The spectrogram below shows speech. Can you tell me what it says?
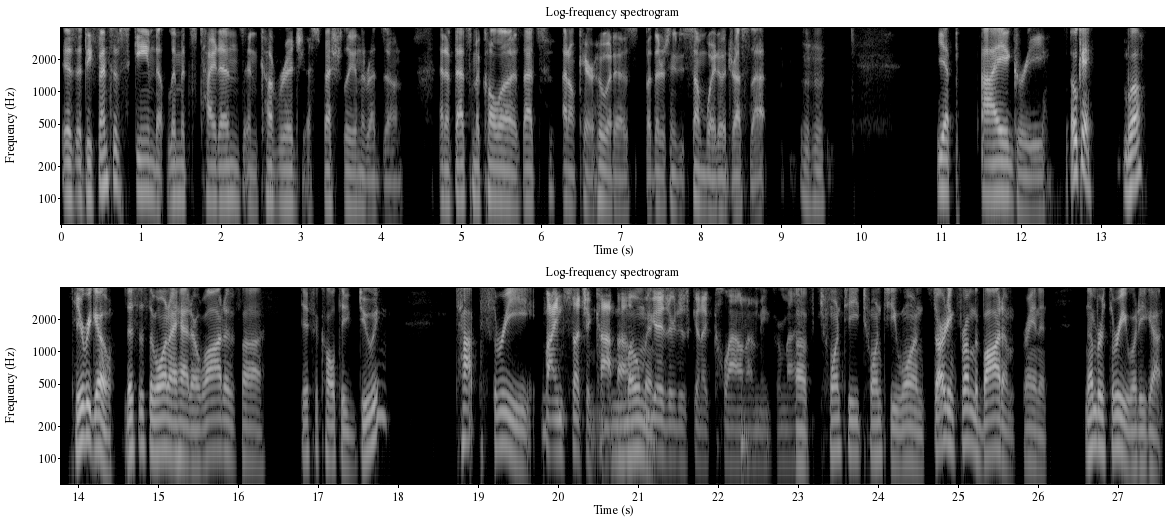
is a defensive scheme that limits tight ends and coverage, especially in the red zone. And if that's McCullough, that's I don't care who it is, but there's going to be some way to address that. Mm-hmm. Yep, I agree. Okay, well, here we go. This is the one I had a lot of uh, difficulty doing. Top three Mine's such a cop out. You guys are just gonna clown on me for mine. of 2021, starting from the bottom. Brandon, number three. What do you got?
